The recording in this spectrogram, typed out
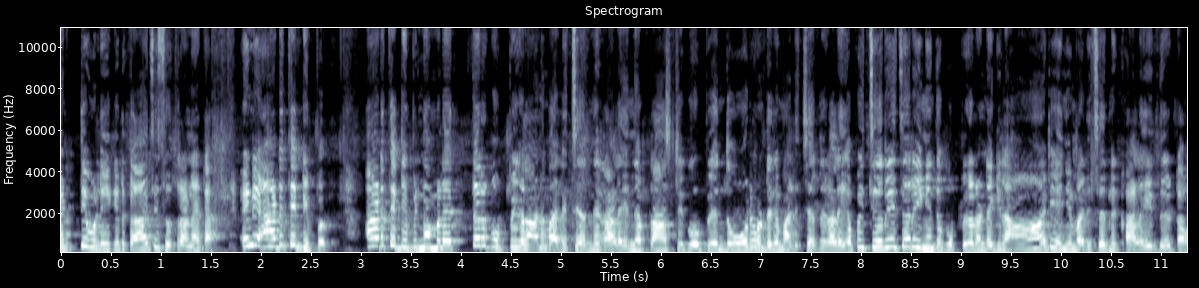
അടിപൊളിയായിട്ട് കാച്ചി സൂത്രമാണ് കേട്ടോ. ഇനി അടുത്ത ടിപ്പ്. അടുത്ത ടിപ്പ് നമ്മൾ എത്ര കുപ്പികളാണ് വലിച്ചെറിഞ്ഞ് കളയുന്നത്? പ്ലാസ്റ്റിക് കുപ്പി എന്തോരം ഉണ്ടെങ്കിലും വലിച്ചെറിഞ്ഞ് കളയും. അപ്പോൾ ചെറിയ ചെറിയ ഇങ്ങനത്തെ കുപ്പികളുണ്ടെങ്കിൽ ആരും ഇനി വലിച്ചെറിഞ്ഞ് കളയരുത് കേട്ടോ.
